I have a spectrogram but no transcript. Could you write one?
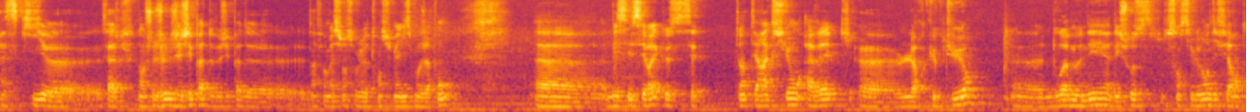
à ce qui. enfin, non, je n'ai pas d'informations sur le transhumanisme au Japon. mais c'est vrai que cette interaction avec leur culture doit mener à des choses sensiblement différentes.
